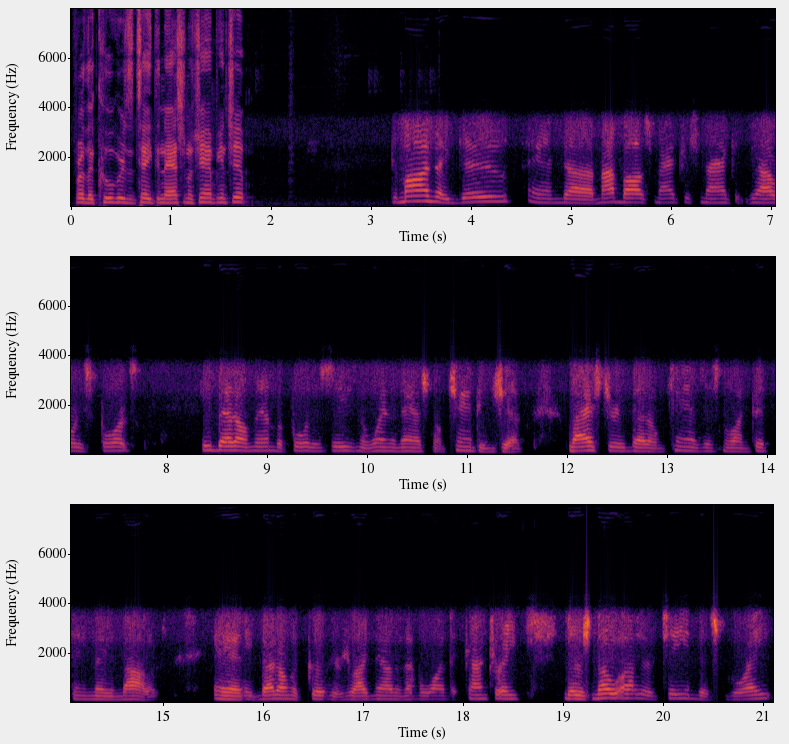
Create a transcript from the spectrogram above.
for the Cougars to take the national championship? Demond, they do. And uh, my boss, Mattress Mack at Gallery Sports, he bet on them before the season to win the national championship. Last year, he bet on Kansas and won $15 million and he bet on the Cougars right now, the number one in the country. There's no other team that's great.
